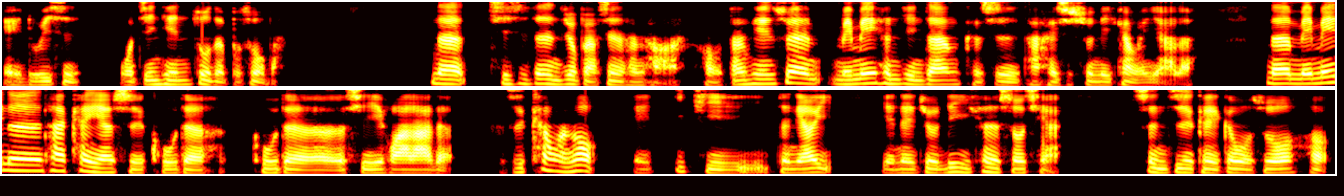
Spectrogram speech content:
哎，路易斯，我今天做的不错吧？”那其实真的就表现得很好啊。好，当天虽然梅梅很紧张，可是她还是顺利看完牙了。那妹妹呢？她看牙时哭的哭的稀里哗啦的，可是看完后，诶、欸，一起诊疗椅，眼泪就立刻收起来，甚至可以跟我说：“吼，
